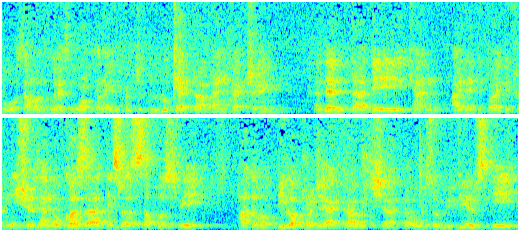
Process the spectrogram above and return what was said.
for someone who has worked on agriculture to look at uh, manufacturing, and then uh, they can identify different issues. And of course, uh, this was supposed to be part of a bigger project, uh, which uh, also reviews the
